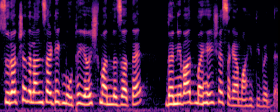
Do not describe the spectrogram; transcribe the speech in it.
सुरक्षा दलांसाठी एक मोठं यश मानलं जात आहे धन्यवाद महेश या सगळ्या माहितीबद्दल.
